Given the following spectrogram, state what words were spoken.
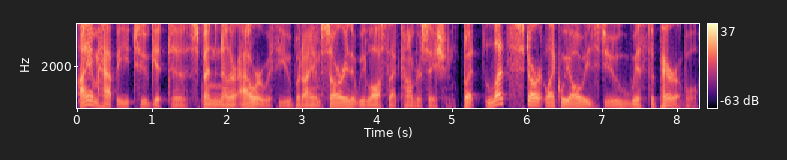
I am happy to get to spend another hour with you, but I am sorry that we lost that conversation. But let's start like we always do with the parable.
